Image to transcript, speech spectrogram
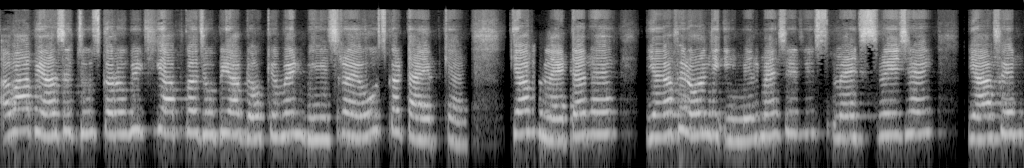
अब आप यहाँ से चूज़ करोगे कि आपका जो भी आप डॉक्यूमेंट भेज रहे हो, उसका टाइप क्या है? क्या वो लेटर है, या फिर ओनली ईमेल मैसेज मैसेज है, या फिर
